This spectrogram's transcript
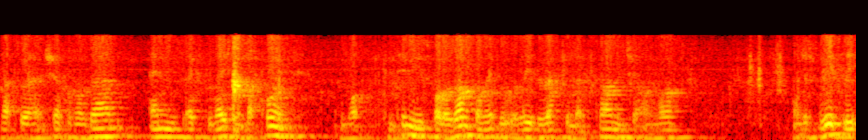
That's where Shaykh al-Fawzan ends explanation at that point and what continues follows on from it but we'll leave the rest till next time inshallah. And just briefly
